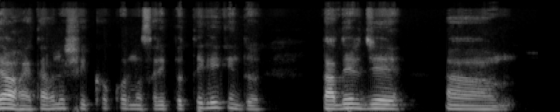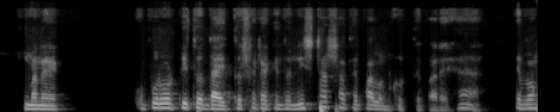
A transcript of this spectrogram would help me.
দেওয়া হয় তাহলে শিক্ষক কর্মচারী প্রত্যেকেই কিন্তু তাদের যে মানে উপর অর্পিত দায়িত্ব সেটা কিন্তু নিষ্ঠার সাথে পালন করতে পারে, হ্যাঁ? এবং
